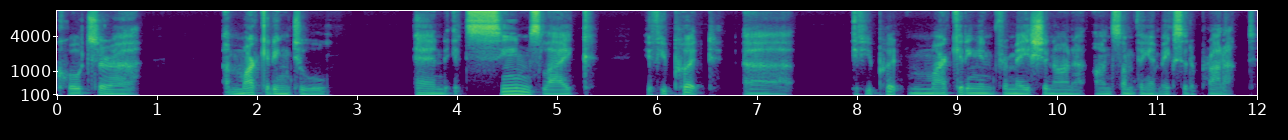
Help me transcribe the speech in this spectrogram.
quotes are a, a marketing tool. And it seems like if you put uh, if you put marketing information on a, on something it makes it a product.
